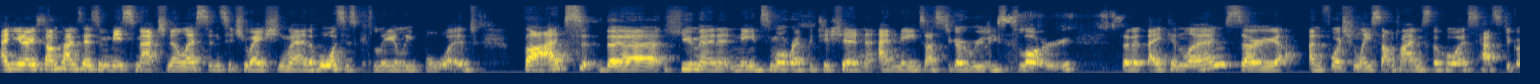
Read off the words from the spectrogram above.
and you know, sometimes there's a mismatch in a lesson situation where the horse is clearly bored, but the human needs more repetition and needs us to go really slow so that they can learn. So, unfortunately, sometimes the horse has to go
